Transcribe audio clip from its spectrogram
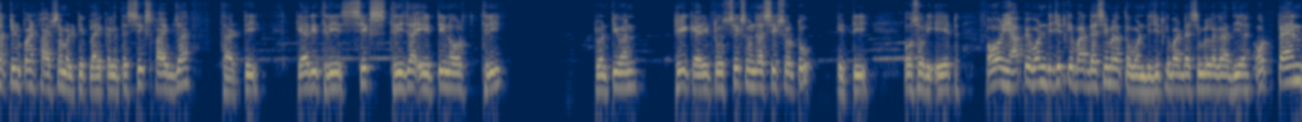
थर्टीन पॉइंट फाइव से मल्टीप्लाई कर लेते हैं। सिक्स फाइव जा thirty carry three six three जा एटीन और थ्री ट्वेंटी वन ठीक कैरी टू सिक्स वन जा सिक्स और टू एट्टी ओ सॉरी एट और यहाँ पे वन डिजिट के बाद डेसिमल है तो वन डिजिट के बाद डेसिमल लगा दिया। और टेन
